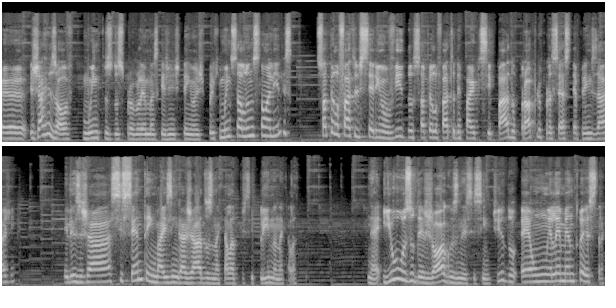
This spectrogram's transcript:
uh, já resolve muitos dos problemas que a gente tem hoje, porque muitos alunos estão ali, eles só pelo fato de serem ouvidos, só pelo fato de participar do próprio processo de aprendizagem, eles já se sentem mais engajados naquela disciplina, naquela. Né? E o uso de jogos nesse sentido é um elemento extra.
